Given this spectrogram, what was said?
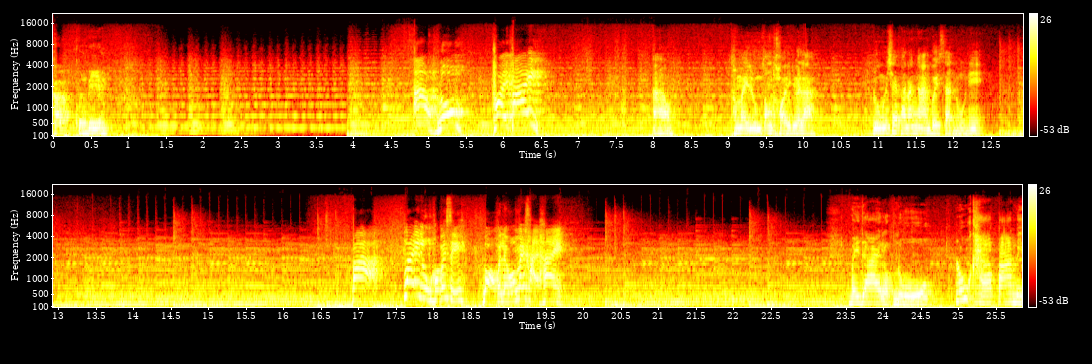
ครับ คุณบีม อ้าวลุง ถอยไป อ้าวทำไมลุงต้องถอยด้วยล่ะ ลุงไม่ใช่พนักงานบริษัทหนูนี่ ป้า ไล่ลุงเขาไปสิ บอกไปเลยว่าไม่ขายให้ ไม่ได้หรอกหนู ลูกค้าป้ามี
